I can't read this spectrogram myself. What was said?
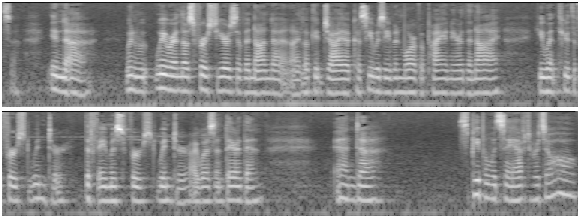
So, in uh, when we, we were in those first years of Ananda, and I look at Jaya because he was even more of a pioneer than I. He went through the first winter, the famous first winter. I wasn't there then, and uh, people would say afterwards, "Oh,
